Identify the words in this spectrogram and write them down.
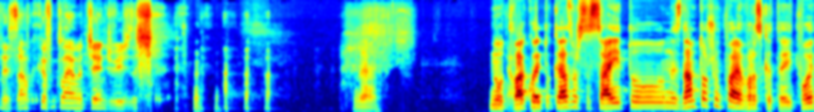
не знам какъв Climate Change виждаш. да. Но това, което казваш с Аито, не знам точно каква е връзката. И твой,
